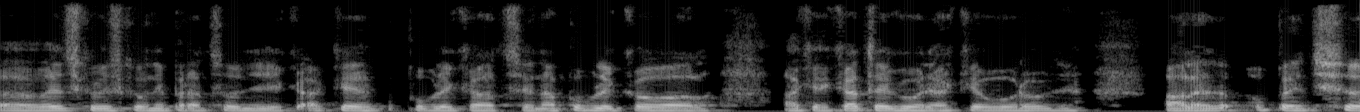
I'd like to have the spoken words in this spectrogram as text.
vedecko-výskumný pracovník, aké publikácie napublikoval, aké kategórie, aké úrovne. Ale opäť e,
